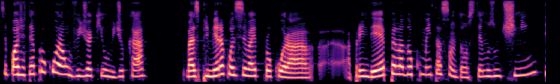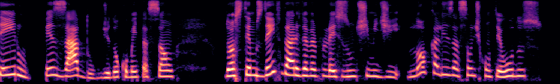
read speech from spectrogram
você pode até procurar um vídeo aqui, um vídeo cá, mas a primeira coisa que você vai procurar aprender é pela documentação. Então, nós temos um time inteiro pesado de documentação. Nós temos dentro da área de Developer Relations um time de localização de conteúdos,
